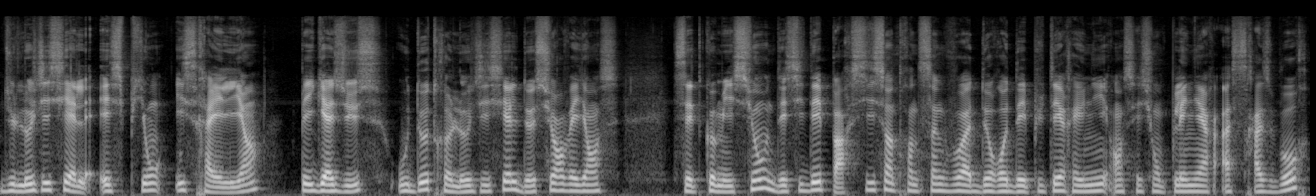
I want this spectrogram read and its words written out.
du logiciel espion israélien Pegasus ou d'autres logiciels de surveillance. Cette commission, décidée par 635 voix d'eurodéputés réunis en session plénière à Strasbourg,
